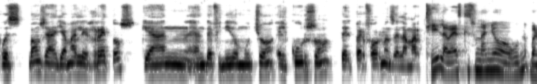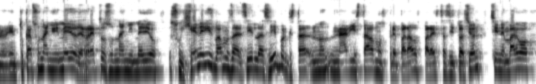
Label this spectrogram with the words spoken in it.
pues vamos a llamarle retos que han, han, definido mucho el curso del performance de la marca. Sí, la verdad es que es un año, bueno, en tu caso un año y medio de retos, un año y medio sui generis, vamos a decirlo así, porque está, nadie estábamos preparados para esta situación. Sin embargo,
